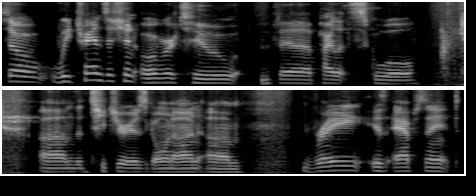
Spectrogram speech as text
So we transition over to the pilot school. Um, the teacher is going on. Um, Rei is absent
